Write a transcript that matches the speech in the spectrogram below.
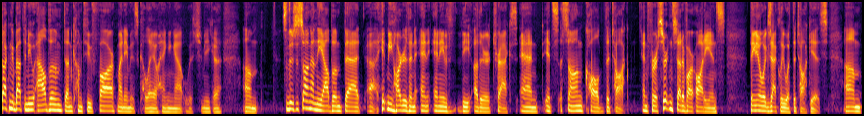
talking about the new album "Done Come Too Far." My name is Kaleo, hanging out with Shemekia. Um, so there's a song on the album that uh, hit me harder than any, any of the other tracks, and it's a song called "The Talk." And for a certain set of our audience, they know exactly what the talk is. Um,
